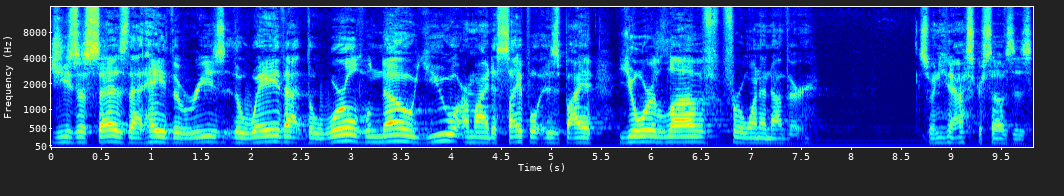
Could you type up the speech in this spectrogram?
Jesus says that, hey, the, reason, the way that the world will know you are my disciple is by your love for one another. So we need to ask ourselves is,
